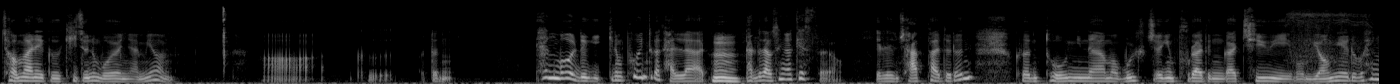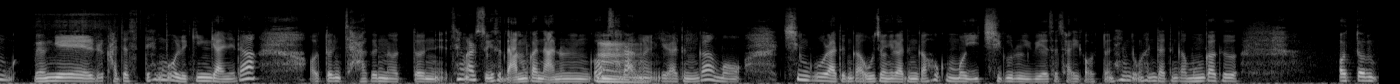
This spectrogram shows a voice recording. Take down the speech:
저만의 그 기준은 뭐였냐면 아그 어떤 행복을 느끼는 포인트가 달라 음. 다르다고 생각했어요. 예를 들면 좌파들은 그런 돈이나 뭐 물질적인 부라든가 지위, 뭐 명예로 행 명예를 가졌을 때 행복을 느끼는 게 아니라 어떤 작은 어떤 생활 속에서 남과 나누는 거, 음. 사랑이라든가 뭐 친구라든가 우정이라든가 혹은 뭐 이 지구를 위해서 자기가 어떤 행동을 한다든가 뭔가 그 어떤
